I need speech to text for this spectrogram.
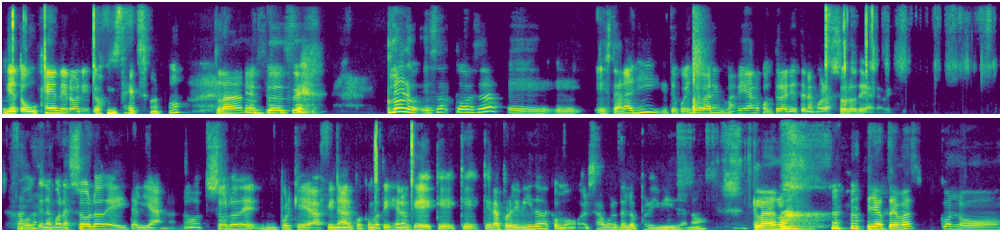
ni a todo un género, ni todo un sexo, ¿no? Claro. Entonces, claro, esas cosas eh, eh, están allí y te pueden llevar más bien a lo contrario, te enamoras solo de árabes o te enamoras solo de italiano, ¿no? Solo de, porque al final, pues como te dijeron que, que, que, era prohibido, es como el sabor de lo prohibido, ¿no? Claro. Sí, te vas con lo,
